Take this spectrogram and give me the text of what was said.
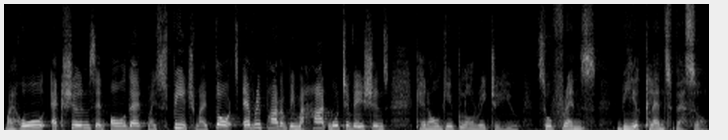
my whole actions and all that, my speech, my thoughts, every part of me, my heart motivations can all give glory to you. So, friends, be a cleansed vessel.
